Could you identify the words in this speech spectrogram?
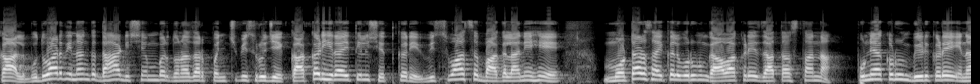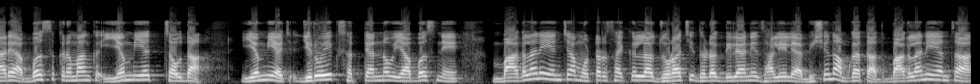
काल बुधवार दिनांक दहा डिसेंबर दोन हजार पंचवीस रोजी काकडहिरा येथील शेतकरी विश्वास बागलाने हे मोटारसायकलवरून गावाकडे जात असताना पुण्याकडून बीडकडे येणाऱ्या बस क्रमांक एम एच चौदा एम एच झिरो एक सत्त्याण्णव या बसने बागलाने यांच्या मोटारसायकलला जोराची धडक दिल्याने झालेल्या भीषण अपघातात बागलाने यांचा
